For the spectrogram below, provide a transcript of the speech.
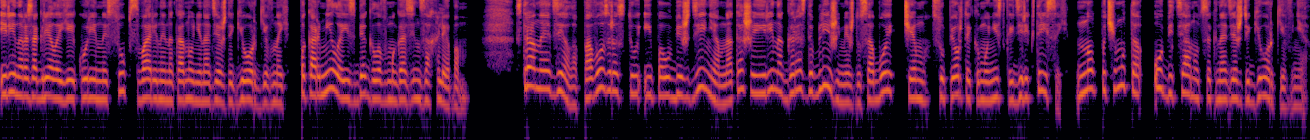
Ирина разогрела ей куриный суп, сваренный накануне Надежды Георгиевной, покормила и сбегала в магазин за хлебом. Странное дело, по возрасту и по убеждениям Наташа и Ирина гораздо ближе между собой, чем с упертой коммунисткой-директрисой. Но почему-то обе тянутся к Надежде Георгиевне,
